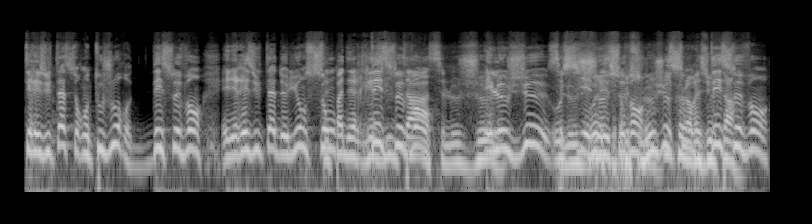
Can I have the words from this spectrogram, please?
tes résultats seront toujours décevants. Et les résultats de Lyon sont pas des résultats, décevants. c'est le jeu. Et le jeu aussi le est jeu, décevant. le jeu Ils le résultat. décevants.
